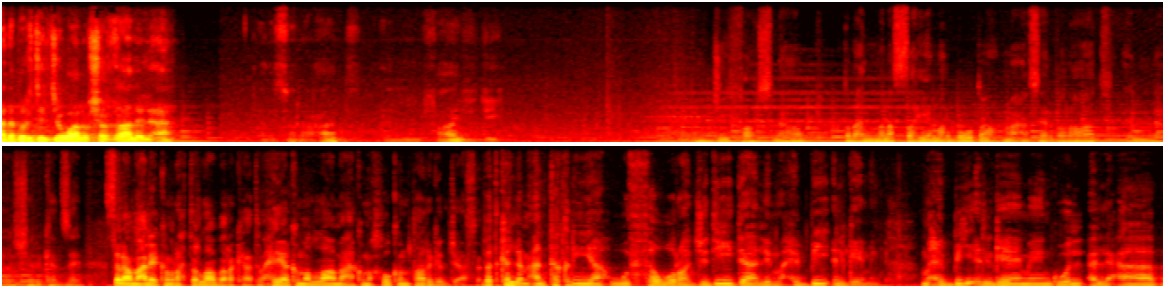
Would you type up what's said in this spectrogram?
هذا برج الجوال وشغال الآن. هذه سرعات ال 5G GeForce Now طبعا المنصة هي مربوطة مع سيرفرات شركة زين. السلام عليكم ورحمة الله وبركاته. حياكم الله. معكم أخوكم طارق الجاسر بتكلم عن تقنية وثورة جديدة لمحبي ال gaming محبي ال gaming والألعاب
